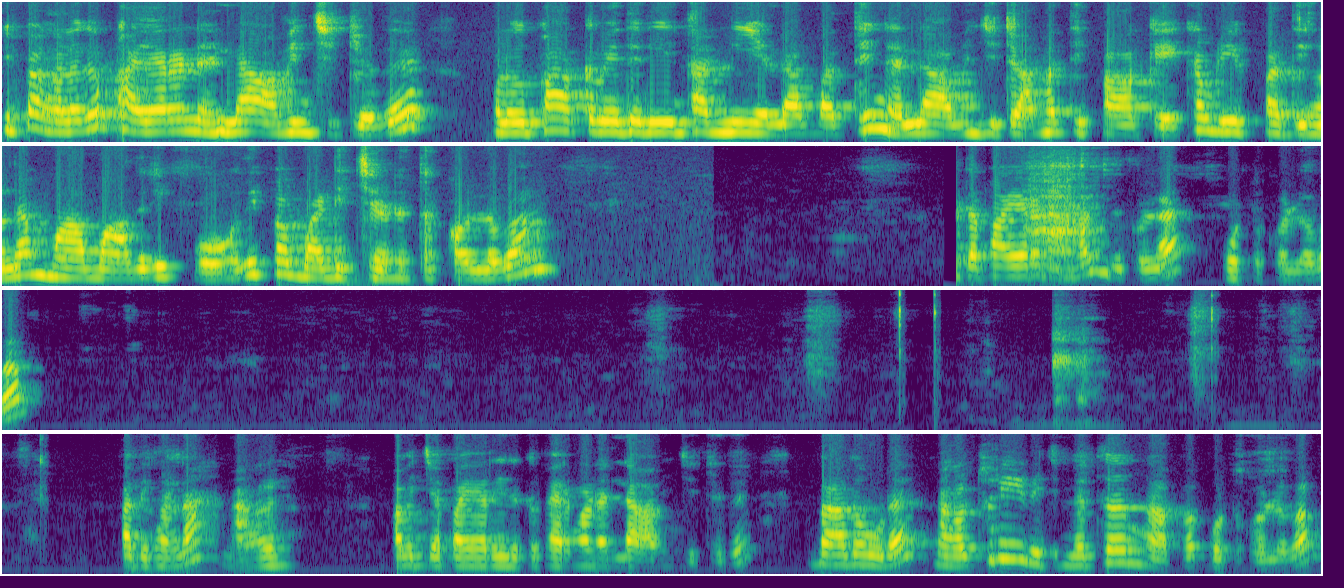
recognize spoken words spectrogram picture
இப்ப எங்களுக்கு பயரை நல்லா அவிஞ்சிட்டுது உங்களுக்கு பார்க்கவே தெரியும் தண்ணி எல்லாம் பத்தி நல்லா அவிஞ்சிட்டு அமர்த்தி பார்க்க அப்படியே பாத்தீங்கன்னா மா மாதிரி போகுது. இப்ப வடிச்சு எடுத்துக்கொள்ளுவோம் இந்த பயரை நாங்கள் இதுக்குள்ள போட்டுக்கொள்ளுவோம் பாத்தீங்கன்னா நாங்கள் அவிச்ச பயர் இதுக்கு பாருங்க நல்லா அவிஞ்சிட்டது. இப்ப அதோட நாங்கள் துருவி வச்சிருந்த தேங்காப்பை போட்டுக்கொள்ளுவோம்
